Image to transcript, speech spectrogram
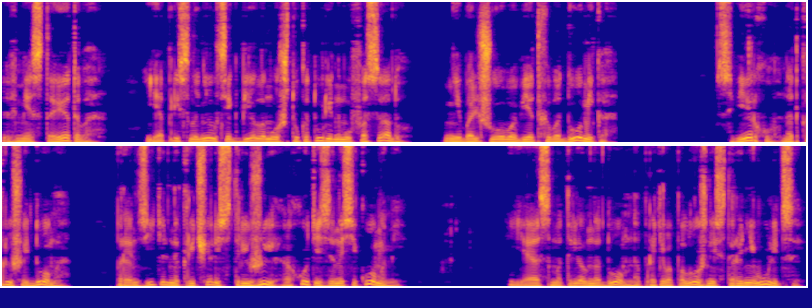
Вместо этого я прислонился к белому штукатуренному фасаду небольшого ветхого домика. Сверху, над крышей дома, пронзительно кричали стрижи, охотясь за насекомыми. Я смотрел на дом на противоположной стороне улицы,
